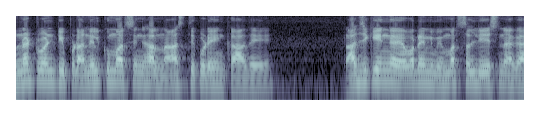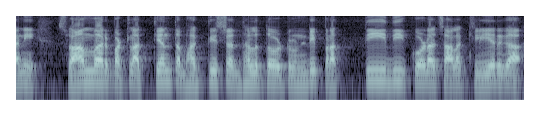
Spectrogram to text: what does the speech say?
ఉన్నటువంటి ఇప్పుడు అనిల్ కుమార్ సింఘాల్ నాస్తికుడు ఏం కాదే? రాజకీయంగా ఎవరైనా విమర్శలు చేసినా కానీ స్వామివారి పట్ల అత్యంత భక్తి శ్రద్ధలతో ఉండి ప్రతీదీ కూడా చాలా క్లియర్గా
